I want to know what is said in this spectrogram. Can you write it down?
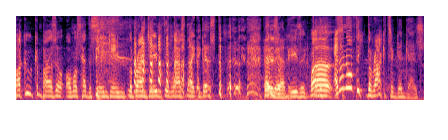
Facu Campazzo almost had the same game LeBron James did last night against them. That is man. amazing. Well, Uh, I don't know if the, the Rockets are good, guys.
